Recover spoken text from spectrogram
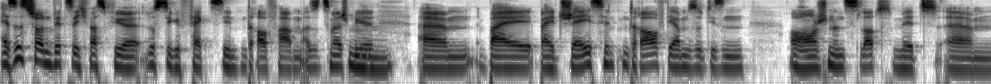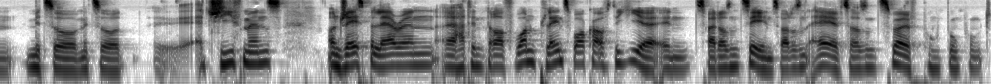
es ist schon witzig, was für lustige Facts die hinten drauf haben. Also zum Beispiel Mhm. ähm, bei, bei Jace hinten drauf, die haben so diesen orangenen Slot mit, ähm, mit so, mit so äh, Achievements. Und Jace Beleren äh, hat hinten drauf One Planeswalker of the Year in 2010, 2011, 2012, Punkt, Punkt, Punkt.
